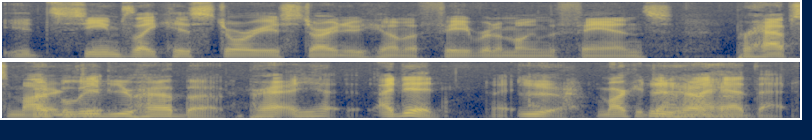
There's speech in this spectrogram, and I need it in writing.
it seems like his story is starting to become a favorite among the fans. Perhaps a I modern. believe day- you had that. Perha- yeah, I did. I- Yeah, mark it down. had I that. had that. Uh,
